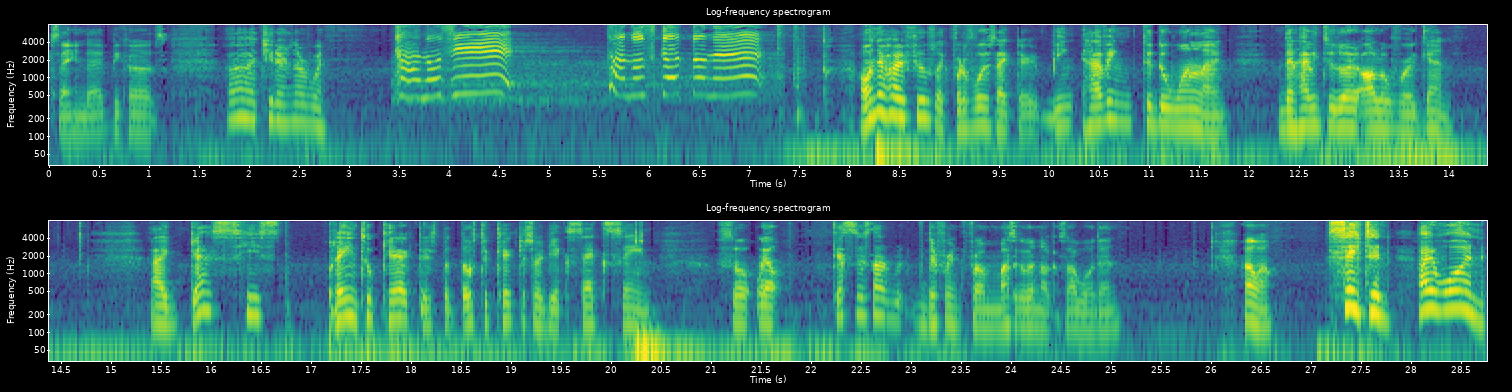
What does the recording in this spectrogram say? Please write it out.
saying that because ah, cheaters never win. I wonder how it feels like for the voice actor being having to do one line and then having to do it all over again. I guess he's playing two characters, but those two characters are the exact same. So, well, guess it's not different from Masako Nakazawa then. Oh well. Satan! I won!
